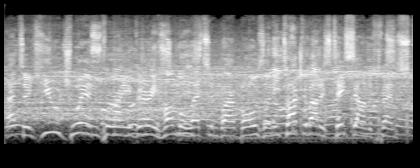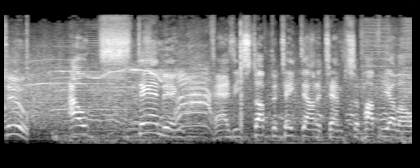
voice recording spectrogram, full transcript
That's a huge win for a very humble Edson Barboza. And he talked about his takedown defense, too. Outstanding as he stopped the takedown attempts of Hafiello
